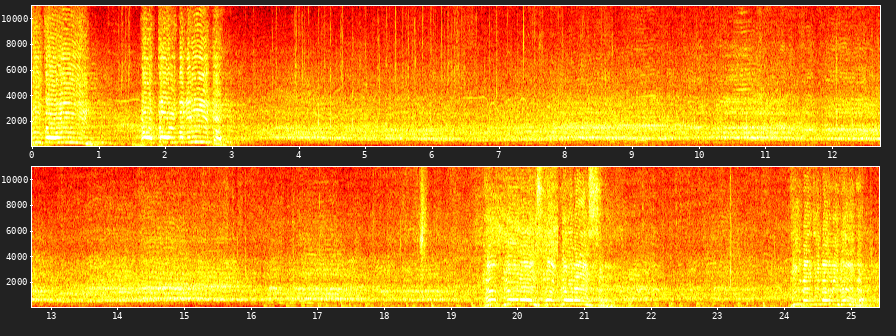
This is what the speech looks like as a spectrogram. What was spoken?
الابتدائي بطل المغرب Campeões, campeões! Dima, Dima, cuidado!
